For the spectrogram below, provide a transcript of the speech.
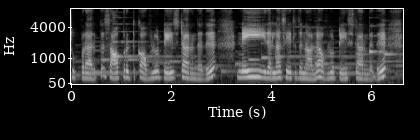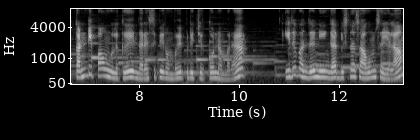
சூப்பராக இருக்குது சாப்பிட்றதுக்கு அவ்வளோ டேஸ்ட்டாக இருந்தது. நெய் இதெல்லாம் சேர்த்ததுனால அவ்வளோ டேஸ்ட்டாக இருந்தது. கண்டிப்பாக உங்களுக்கு இந்த ரெசிபி ரொம்பவே பிடிச்சிருக்கும்னு நம்புகிறேன் இது வந்து நீங்கள் பிஸ்னஸாகவும் செய்யலாம்.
